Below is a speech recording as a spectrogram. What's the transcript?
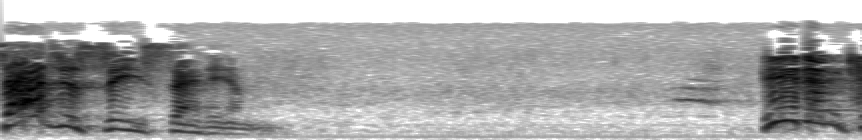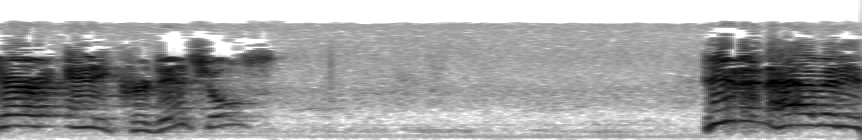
Sadducees sent him. He didn't carry any credentials. He didn't have any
